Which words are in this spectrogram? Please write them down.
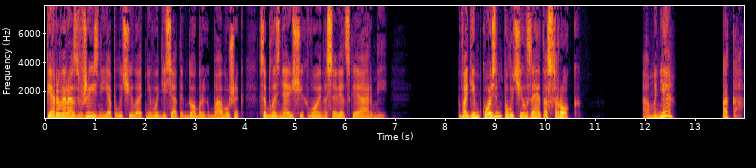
Первый раз в жизни я получила от него десяток добрых бабушек, соблазняющих воина советской армии. Вадим Козин получил за это срок. А мне пока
